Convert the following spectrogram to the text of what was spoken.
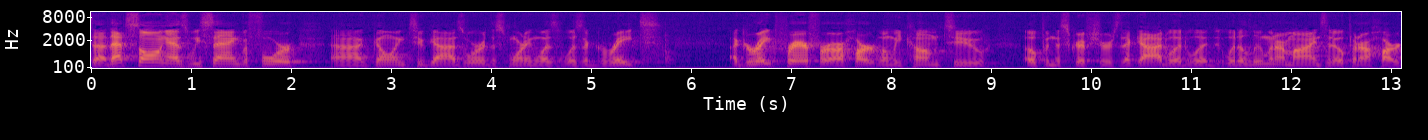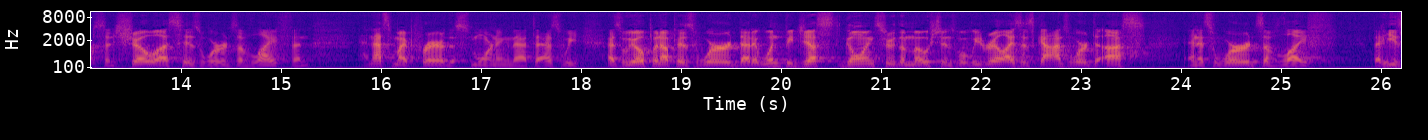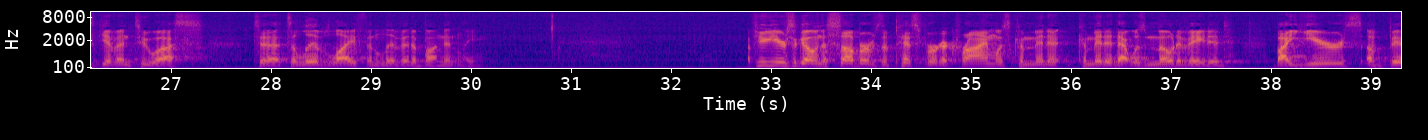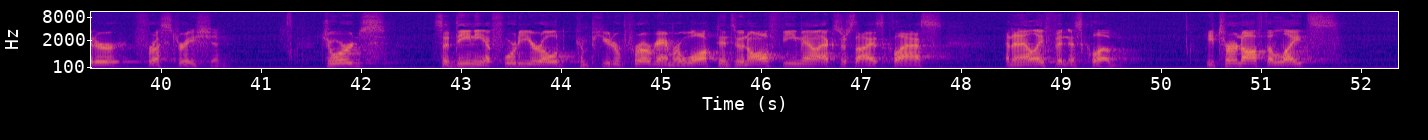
But uh, that song, as we sang before uh, going to God's Word this morning, was, was a, great, a great prayer for our heart when we come to open the Scriptures, that God would, would, would illumine our minds and open our hearts and show us His words of life. And, and that's my prayer this morning, that as we, as we open up His Word, that it wouldn't be just going through the motions. What we realize is God's Word to us, and it's words of life that He's given to us to, to live life and live it abundantly. A few years ago in the suburbs of Pittsburgh, a crime was committed, committed that was motivated by years of bitter frustration. George Sodini, a 40 year old computer programmer, walked into an all female exercise class at an LA fitness club. He turned off the lights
